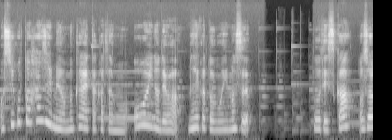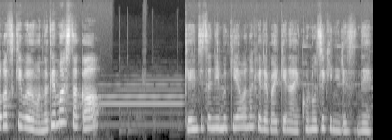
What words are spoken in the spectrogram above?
お仕事始めを迎えた方も多いのではないかと思います。どうですか？お正月気分は抜けましたか？現実に向き合わなければいけないこの時期にですね、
